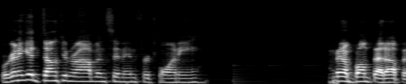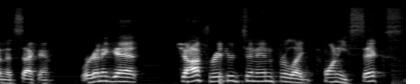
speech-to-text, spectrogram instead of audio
We're going to get Duncan Robinson in for 20. I'm going to bump that up in a second. We're going to get Josh Richardson in for like 26.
